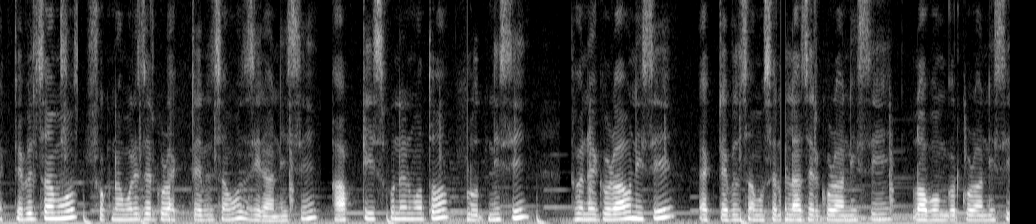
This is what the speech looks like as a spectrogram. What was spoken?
এক টেবিল চামচ শুকনা মরিচের গুঁড়ো, এক টেবিল চামচ জিরা নিছি, হাফ টি স্পুনের মতো হলুদ নিছি ধনে গুঁড়াও নিছি, এক টেবিল চামচের এলাচের গুঁড়া নিছি, লবঙ্গর গুঁড়া নিছি,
